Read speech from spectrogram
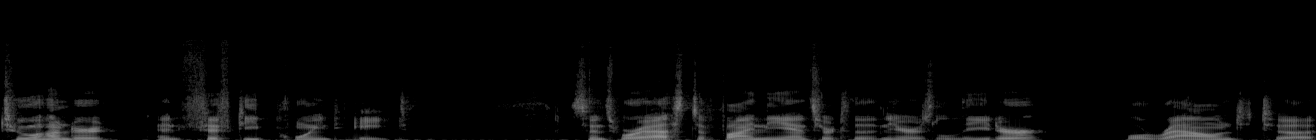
two hundred and fifty point eight. Since we're asked to find the answer to the nearest liter, we'll round to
